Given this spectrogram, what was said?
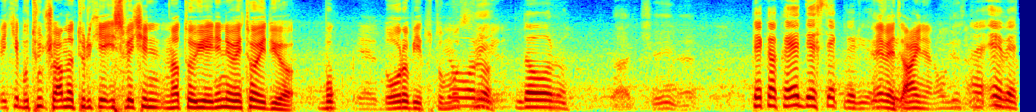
Peki bu tür- şu anda Türkiye İsveç'in NATO üyeliğini veto ediyor. Bu e, doğru bir tutum mu? Doğru. Doğru. Şeyin, PKK'ya destek veriyor. Evet aynen o yüzden. Evet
